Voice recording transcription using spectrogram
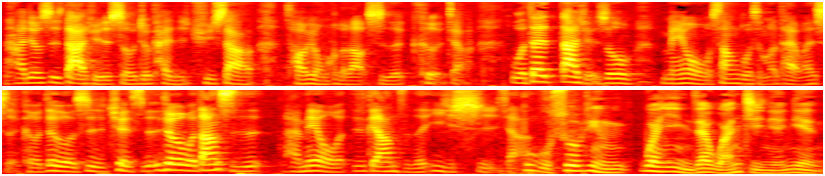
他就是大学的时候就开始去上曹永和老师的课，这样。我在大学的时候没有上过什么台湾史的课，这个是确实，就我当时还没有这个样子的意识，这样。不过说不定万一你再晚几年念，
